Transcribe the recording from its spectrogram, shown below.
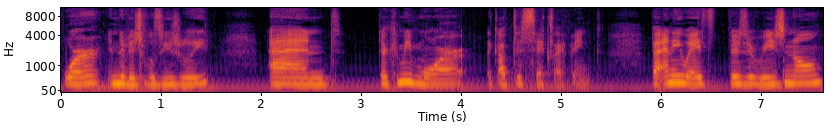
four individuals usually, and there can be more, like up to six, I think. But anyways, there's a regional,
